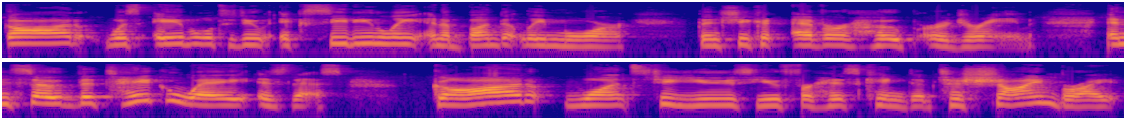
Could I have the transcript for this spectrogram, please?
God was able to do exceedingly and abundantly more than she could ever hope or dream. And so the takeaway is this God wants to use you for his kingdom, to shine bright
